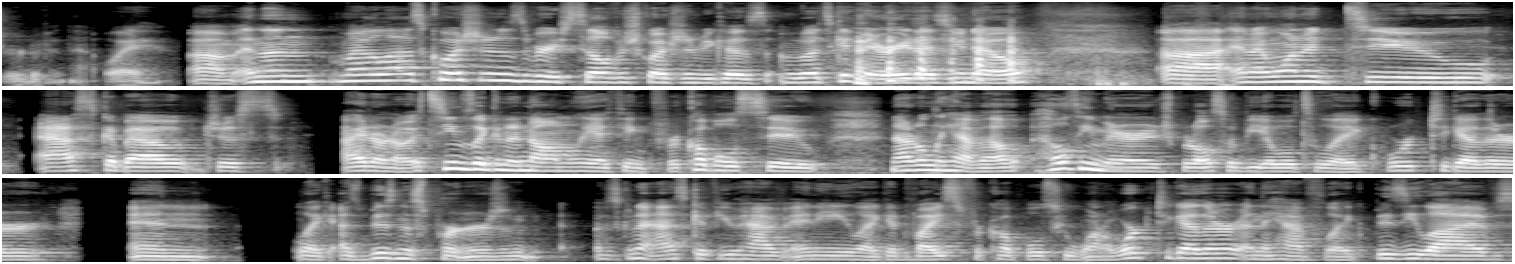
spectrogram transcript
sort of in that way. Um, and then my last question is a very selfish question because I'm about to get married, as you know, uh, and I wanted to ask about just I don't know. It seems like an anomaly, I think, for couples to not only have a healthy marriage but also be able to like work together and like as business partners. And I was gonna ask if you have any like advice for couples who want to work together and they have like busy lives.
